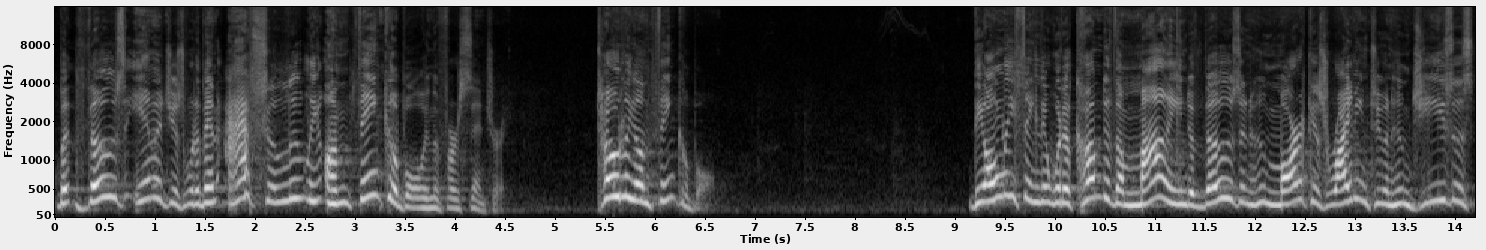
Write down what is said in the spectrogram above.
But those images would have been absolutely unthinkable in the first century. Totally unthinkable. The only thing that would have come to the mind of those in whom Mark is writing to and whom Jesus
